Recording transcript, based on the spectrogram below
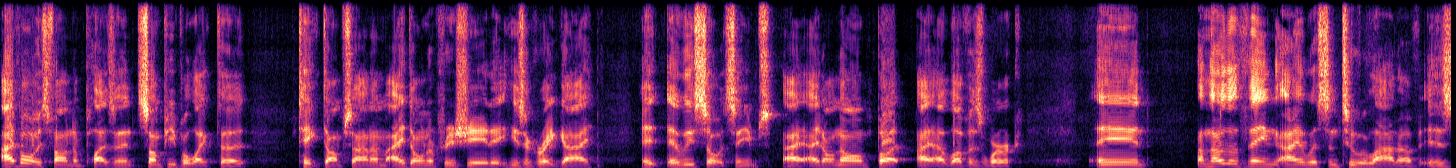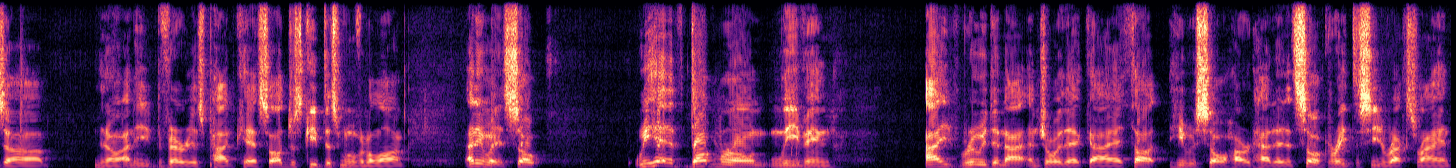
I've always found him pleasant. Some people like to take dumps on him. I don't appreciate it. He's a great guy. At least so it seems. I, I don't know him, but I, I love his work. And another thing I listen to a lot of is, uh, you know, any various podcasts. So I'll just keep this moving along. Anyways, so we have Doug Marrone leaving. I really did not enjoy that guy. I thought he was so hard headed. It's so great to see Rex Ryan.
